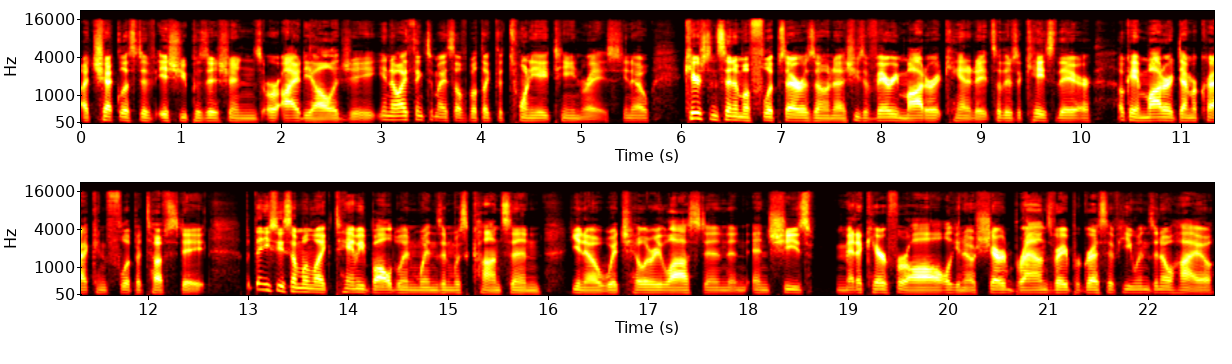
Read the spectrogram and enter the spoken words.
a checklist of issue positions or ideology. You know, I think to myself about like the 2018 race. You know, Kyrsten Sinema flips Arizona. She's a very moderate candidate, so there's a case there. Okay, a moderate Democrat can flip a tough state. But then you see someone like Tammy Baldwin wins in Wisconsin, you know, which Hillary lost in, and, and she's Medicare for all. You know, Sherrod Brown's very progressive. He wins in Ohio.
